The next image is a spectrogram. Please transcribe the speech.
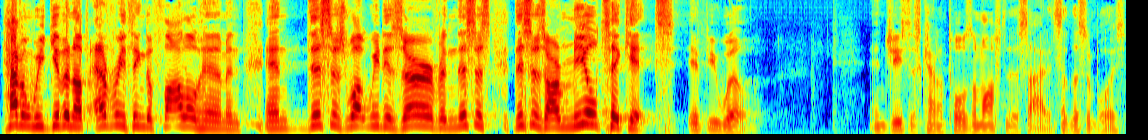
haven't we given up everything to follow him? And, and this is what we deserve, and this is, this is our meal ticket, if you will. And Jesus kind of pulls them off to the side and said, Listen, boys,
